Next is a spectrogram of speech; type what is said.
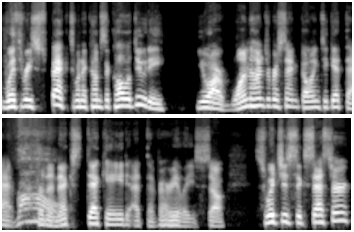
with respect when it comes to Call of Duty, you are 100% going to get that for the next decade at the very least. So Switch's successor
